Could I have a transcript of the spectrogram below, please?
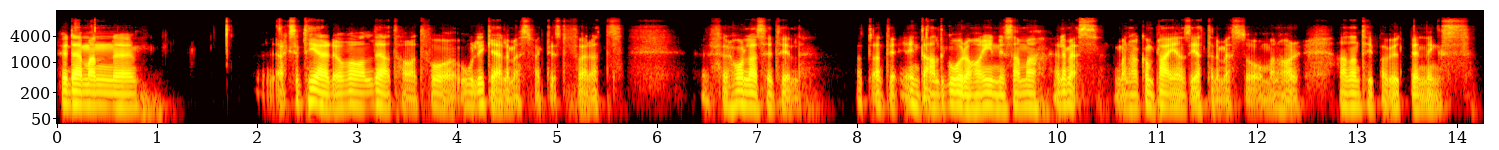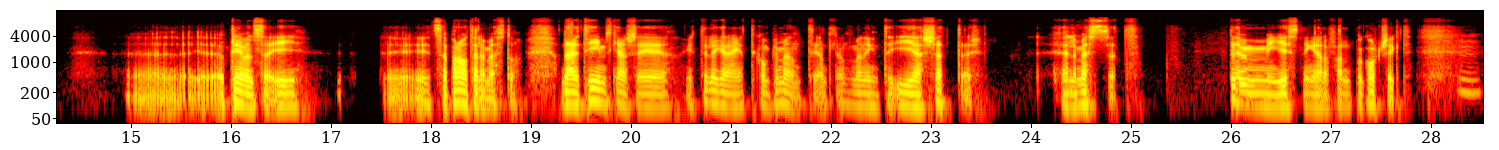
hur där man eh, accepterade och valde att ha två olika LMS faktiskt för att förhålla sig till att, att inte allt går att ha in i samma LMS. Man har compliance i ett LMS och man har annan typ av utbildningsupplevelse eh, i, i ett separat LMS. Då. Där Teams kanske är ytterligare ett komplement egentligen men inte ersätter LMS-et. Det är min gissning i alla fall på kort sikt. Mm.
